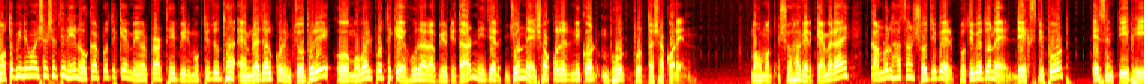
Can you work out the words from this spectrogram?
মতবিনিময় শেষে তিনি নৌকার প্রতীকে মেয়র প্রার্থী বীর মুক্তিযোদ্ধা এমরাজাল করিম চৌধুরী ও মোবাইল প্রতীকে হুরারা বিউটি তার নিজের জন্য সকলের নিকট ভোট প্রত্যাশা করেন। মোহাম্মদ সোহাগের ক্যামেরায় কামরুল হাসান সজীবের প্রতিবেদনে ডেস্ক রিপোর্ট এসএন টিভি।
